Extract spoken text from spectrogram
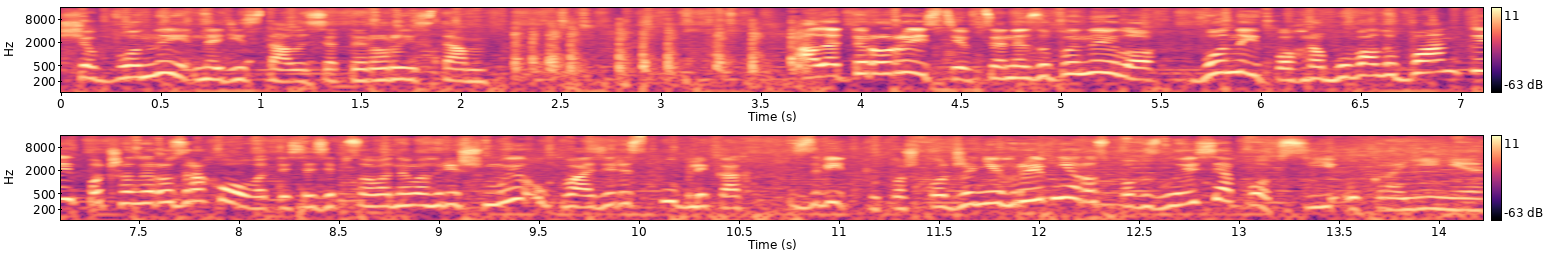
щоб вони не дісталися терористам. Але терористів це не зупинило. Вони пограбували банки і почали розраховуватися зіпсованими грішми у квазі-республіках, звідки пошкоджені гривні розповзлися по всій Україні.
